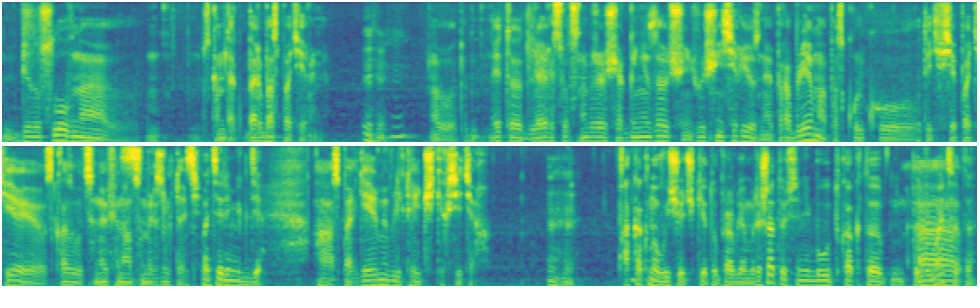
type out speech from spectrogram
безусловно, скажем так, борьба с потерями. Угу. Вот. Это для ресурсоснабжающей организации очень, очень серьезная проблема, поскольку вот эти все потери сказываются на финансовом результате. С потерями где? А, с потерями в электрических сетях. Угу. А как новые счетчики эту проблему решат? То есть они будут как-то понимать а, это?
